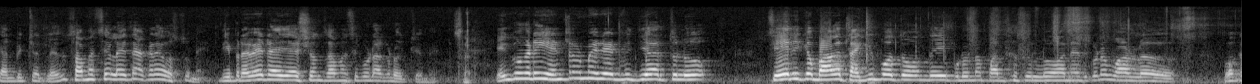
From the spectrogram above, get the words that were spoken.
కనిపించట్లేదు. సమస్యలు అయితే అక్కడే వస్తున్నాయి. ఈ ప్రైవేటైజేషన్ సమస్య కూడా అక్కడ వచ్చింది. ఇంకొకటి ఇంటర్మీడియట్ విద్యార్థులు చేరిక బాగా తగ్గిపోతూ ఉంది. ఇప్పుడున్న పద్ధతుల్లో అనేది కూడా వాళ్ళు ఒక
